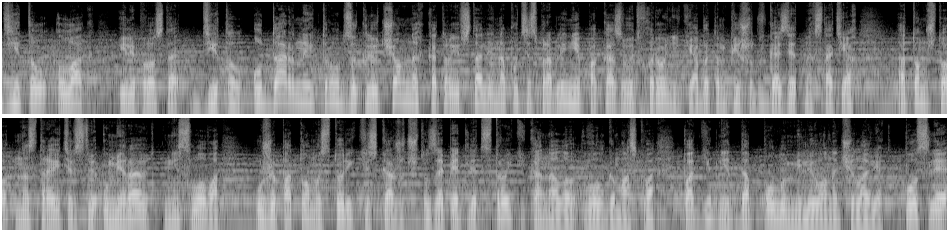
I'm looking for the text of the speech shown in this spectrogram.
Дмитлаг, Дитл-Лаг – или просто ДИТЛ. Ударный труд заключенных, которые встали на путь исправления, показывают в хронике, об этом пишут в газетных статьях. О том, что на строительстве умирают, ни слова. Уже потом историки скажут, что за пять лет стройки канала Волга-Москва погибнет до полумиллиона человек. После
